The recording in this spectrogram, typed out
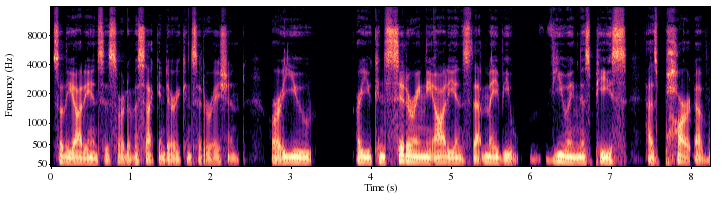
so the audience is sort of a secondary consideration, or are you are you considering the audience that may be viewing this piece as part of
